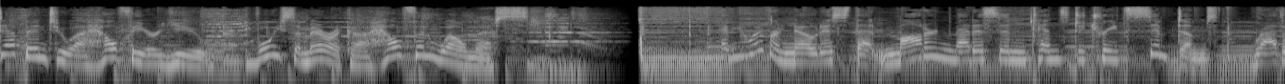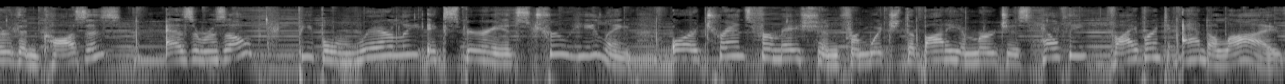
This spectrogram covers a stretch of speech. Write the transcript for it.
Step into a healthier you. Voice America Health and Wellness. Have you ever noticed that modern medicine tends to treat symptoms rather than causes? As a result, people rarely experience true healing or a transformation from which the body emerges healthy, vibrant, and alive.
